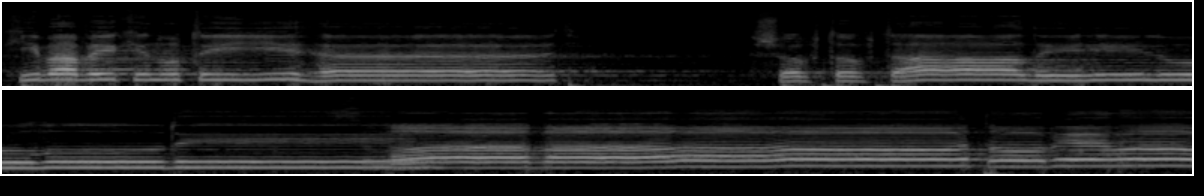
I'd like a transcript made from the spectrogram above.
хіба викинути її геть, щоб топтали люди. Слава тобі, Господи.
